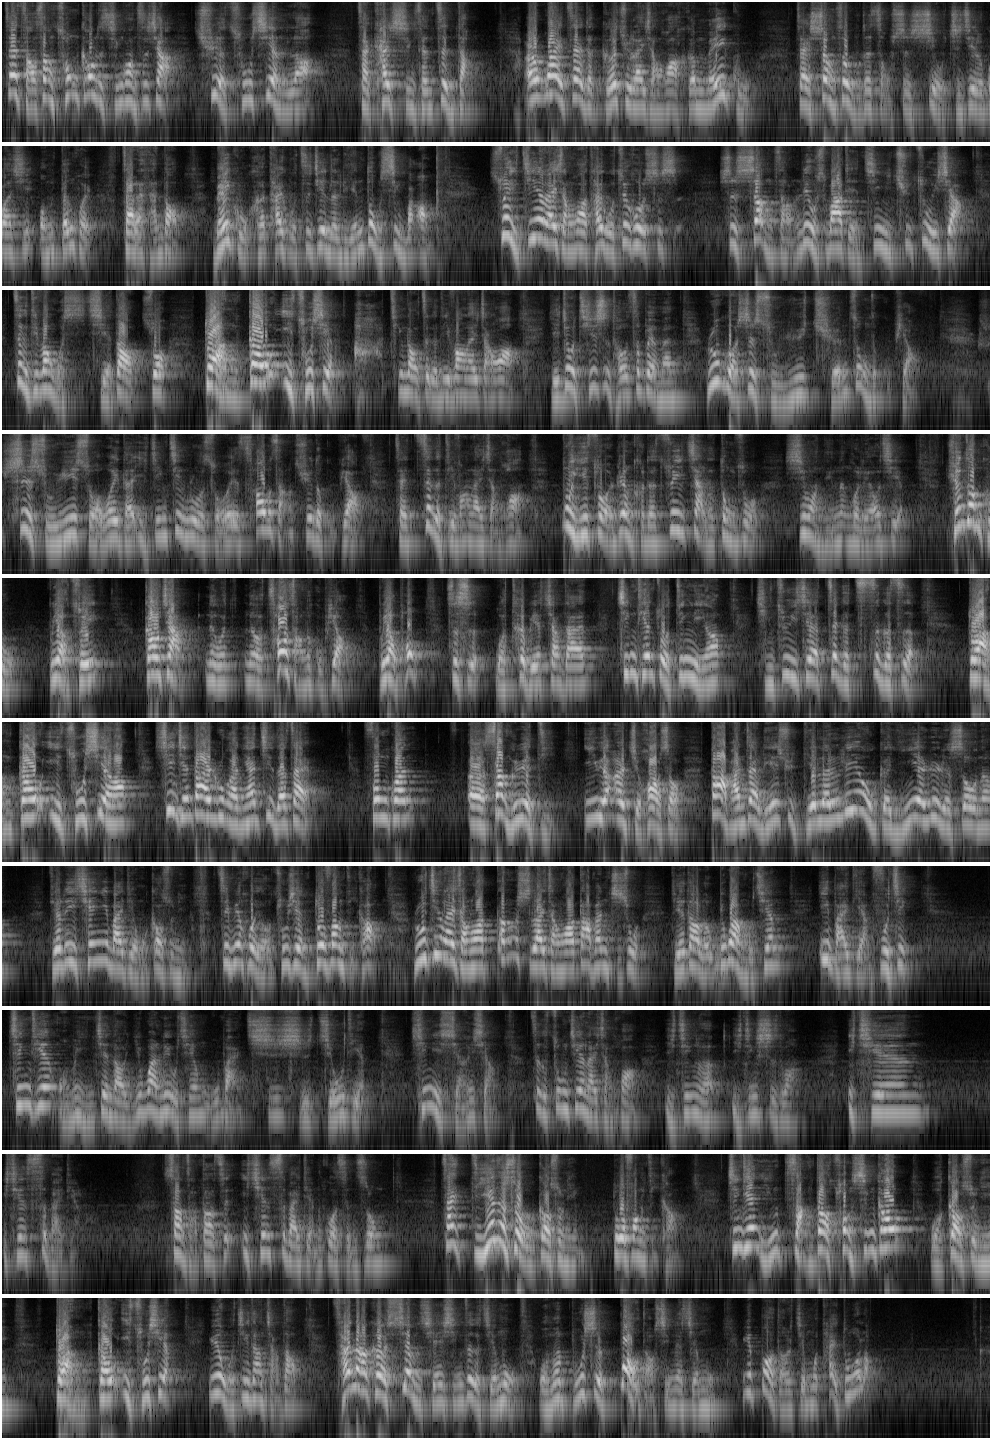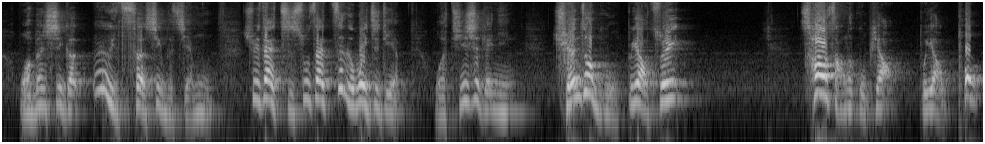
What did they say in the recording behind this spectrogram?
在早上冲高的情况之下，却出现了在开始形成震荡，而外在的格局来讲的话，和美股在上周五的走势是有直接的关系。我们等会再来谈到美股和台股之间的联动性吧啊。所以今天来讲的话，台股最后是是是上涨六十八点，请你去注意一下这个地方，我写到说短高一出现啊，听到这个地方来讲话，也就提示投资朋友们，如果是属于权重的股票，是属于所谓的已经进入所谓超涨区的股票，在这个地方来讲话，不宜做任何的追价的动作。希望您能够了解，权重股不要追，高价那个那个超涨的股票。不要碰，这是我特别向大家今天做叮咛哦，请注意一下这个四个字，短高一出现哦。先前大家如果你还记得在封关，呃上个月底一月二十九号的时候，大盘在连续跌了六个营业日的时候呢，跌了一千一百点，我告诉你这边会有出现多方抵抗。如今来讲的话，当时来讲的话，大盘指数跌到了一万五千一百点附近，今天我们已经见到一万六千五百七十九点。请你想一想，这个中间来讲话，已经了，已经是什么？一千一千四百点了，上涨到这一千四百点的过程之中，在跌的时候，我告诉您多方抵抗。今天已经涨到创新高，我告诉您短高一出现。因为我经常讲到财纳克向前行这个节目，我们不是报道型的节目，因为报道的节目太多了。我们是一个预测性的节目，所以在指数在这个位置点。我提示给您，权重股不要追，超涨的股票不要碰。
